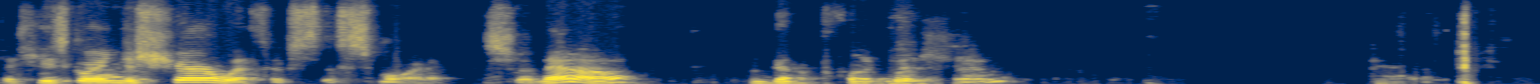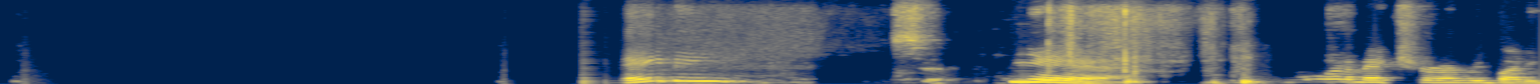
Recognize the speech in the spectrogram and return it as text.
that he's going to share with us this morning. So now I'm going to plug this in. Maybe, yeah I want to make sure everybody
